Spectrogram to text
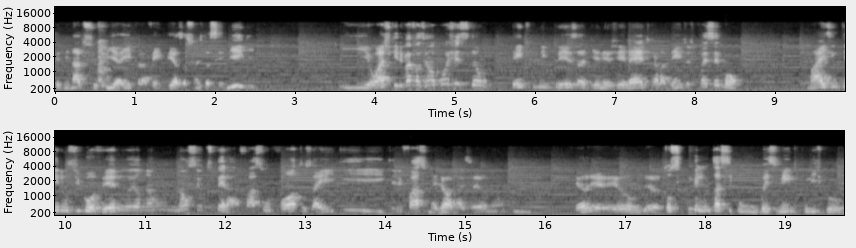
terminar de subir aí para vender as ações da CEMIG, e eu acho que ele vai fazer uma boa gestão dentro de uma empresa de energia elétrica lá dentro, acho que vai ser bom. Mas em termos de governo, eu não, não sei o que esperar. Faço votos aí que, que ele faça melhor, mas eu não. Eu, eu, eu tô que ele não está com conhecimento político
